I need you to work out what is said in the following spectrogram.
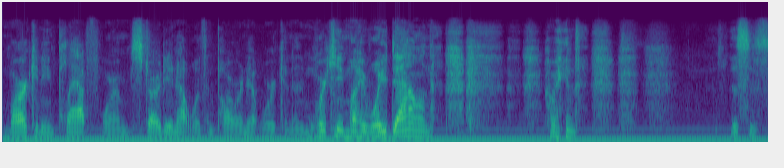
marketing platform starting out with Empower Network and then working my way down. I mean, this is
